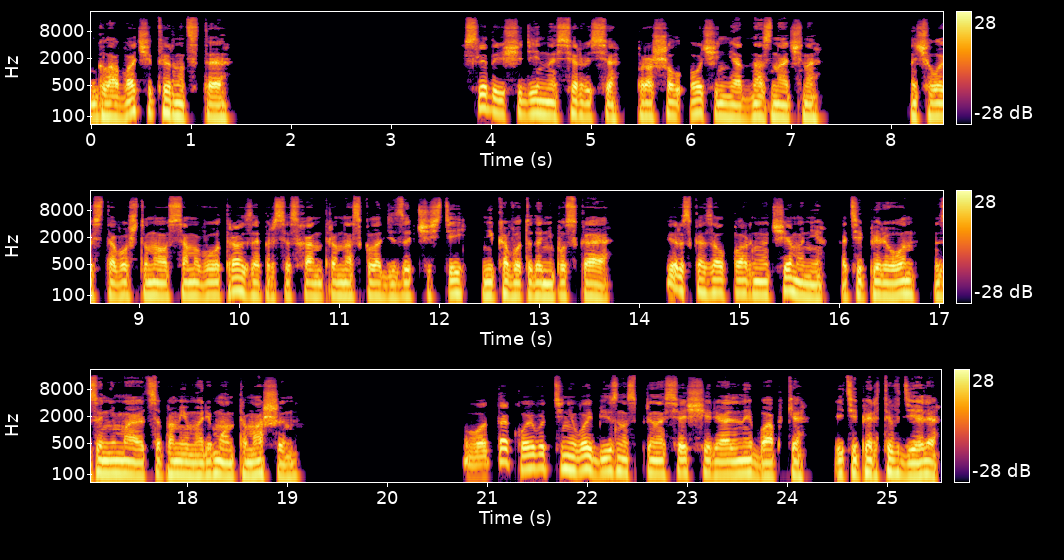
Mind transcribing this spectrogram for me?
Глава 14. Следующий день на сервисе прошел очень неоднозначно. Началось с того, что Ноа с самого утра заперся с Хантером на складе запчастей, никого туда не пуская, и рассказал парню, чем они, а теперь он, занимаются помимо ремонта машин. Вот такой вот теневой бизнес, приносящий реальные бабки. И теперь ты в деле.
